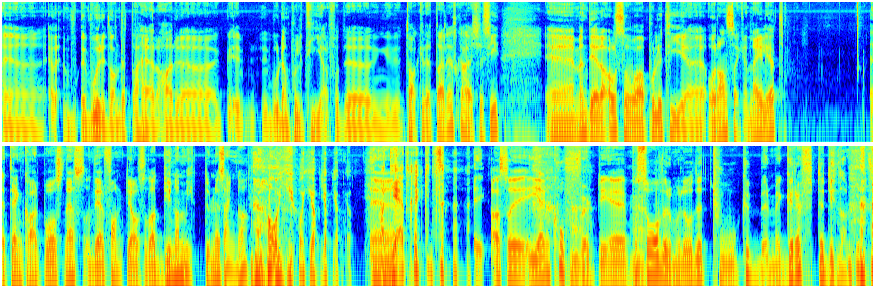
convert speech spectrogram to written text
eh, hvordan dette her har eh, Hvordan politiet har fått eh, tak i dette, det skal jeg ikke si. Eh, men der altså var politiet og ransaket en leilighet til en kar på Åsnes, og der fant de altså da dynamitt under senga. Oi, oi, oi, oi. Ja, det er trygt. Eh, Altså, I en koffert i, på soverommet lå det to kubber med grøftedynamitt.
